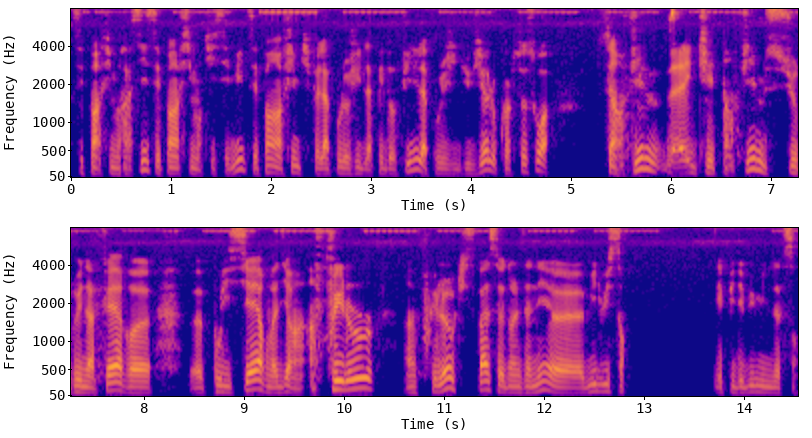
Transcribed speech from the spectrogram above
C'est pas un film raciste, c'est pas un film antisémite, c'est pas un film qui fait l'apologie de la pédophilie, l'apologie du viol ou quoi que ce soit. C'est un film ben, qui est un film sur une affaire euh, euh, policière, on va dire un, thriller, un thriller qui se passe dans les années 1800 euh, et puis début 1900.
